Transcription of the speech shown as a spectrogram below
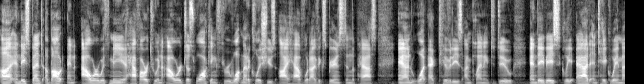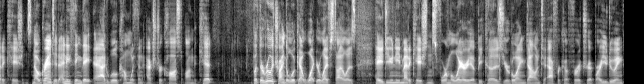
Uh, and they spent about an hour with me, a half hour to an hour, just walking through what medical issues I have, what I've experienced in the past, and what activities I'm planning to do. And they basically add and take away medications. Now, granted, anything they add will come with an extra cost on the kit but they're really trying to look at what your lifestyle is. Hey, do you need medications for malaria because you're going down to Africa for a trip? Are you doing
